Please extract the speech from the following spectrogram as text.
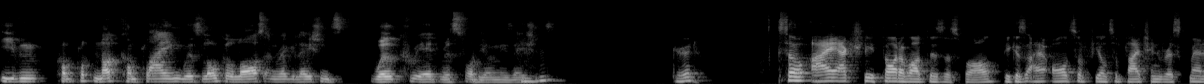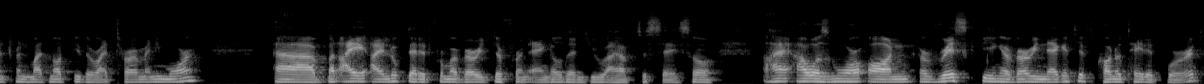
Even comp not complying with local laws and regulations will create risk for the organizations. Mm -hmm. Good. So I actually thought about this as well because I also feel supply chain risk management might not be the right term anymore. Uh, but I, I looked at it from a very different angle than you, I have to say. So I, I was more on a risk being a very negative connotated word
